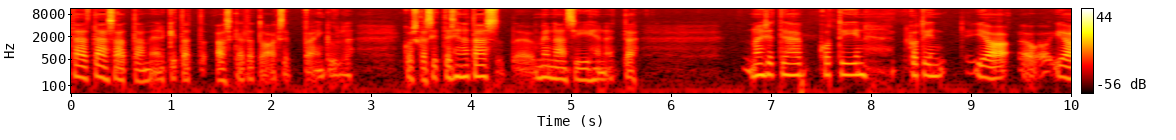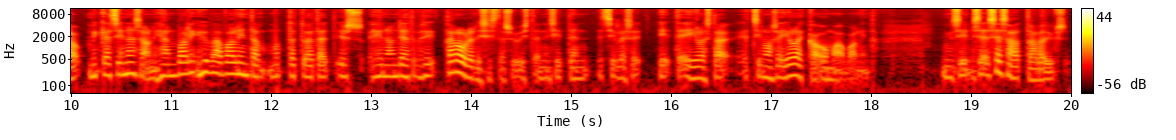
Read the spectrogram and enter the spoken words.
tämä, tämä saattaa merkitä askelta taaksepäin kyllä. Koska sitten siinä taas mennään siihen, että naiset jää kotiin, kotiin ja, ja mikä sinänsä on ihan vali, hyvä valinta, mutta tuota, että jos heillä on tietysti taloudellisista syistä, niin sitten sillä se, ei ole sitä, että silloin se ei olekaan oma valinta. Niin se, se saattaa olla yksi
